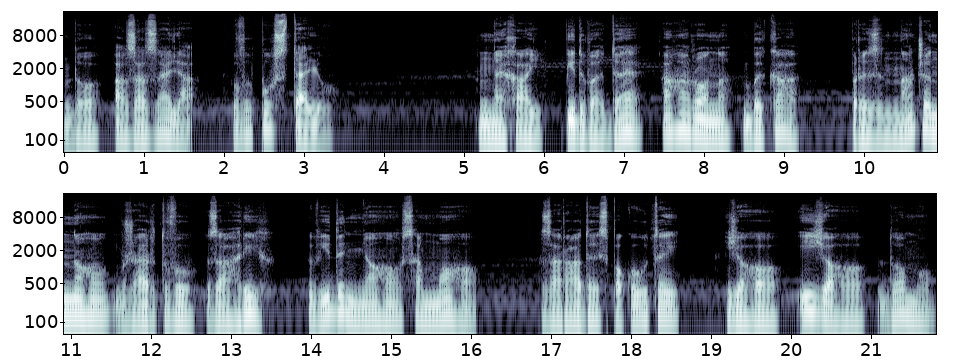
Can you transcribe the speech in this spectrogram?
до Азазеля в пустелю. Нехай підведе Агарон бика, призначеного в жертву за гріх від нього самого, заради спокути його і його дому,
